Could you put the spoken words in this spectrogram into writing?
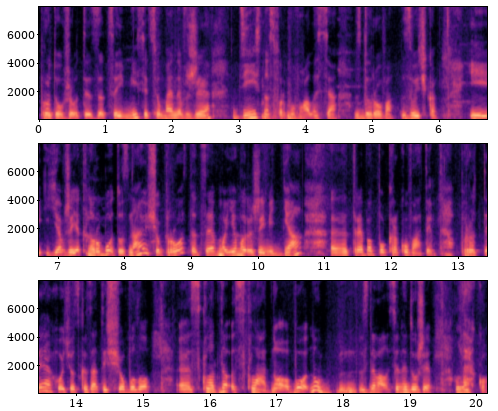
продовжувати за цей місяць. У мене вже дійсно сформувалася здорова звичка. І я вже як на роботу знаю, що просто це в моєму режимі дня е, треба покракувати. Проте хочу сказати, що було е, складно, складно або ну здавалося не дуже легко.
